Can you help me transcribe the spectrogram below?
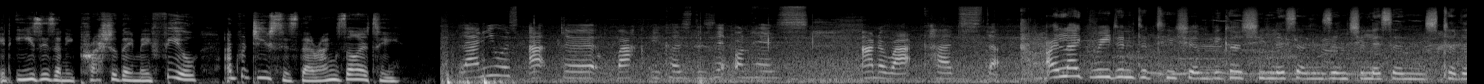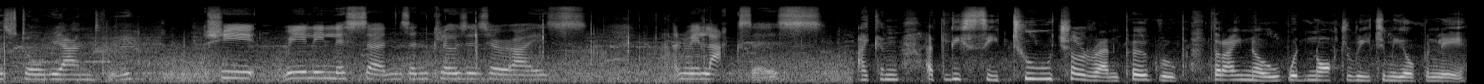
It eases any pressure they may feel and reduces their anxiety. Lanny was at the back because the zip on his anorak had stuck. I like reading to Teisen because she listens and she listens to the story and me. She really listens and closes her eyes and relaxes. I can at least see two children per group that I know would not read to me openly.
